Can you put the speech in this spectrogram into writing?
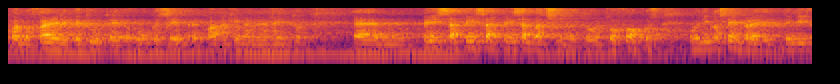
quando fai le ripetute o comunque sempre, anche in allenamento, ehm, pensa, pensa, pensa, al bacino, il tuo, il tuo, focus, come dico sempre, devi,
